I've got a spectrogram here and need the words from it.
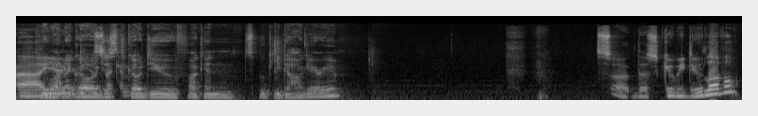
Uh, you yeah, want to go just second. go do fucking spooky dog area? So the Scooby Doo level?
